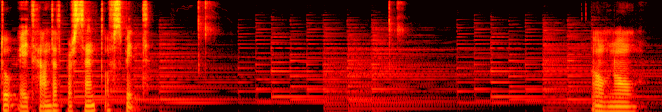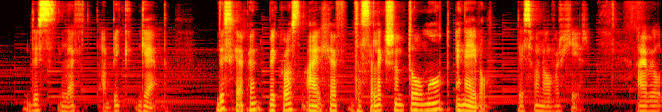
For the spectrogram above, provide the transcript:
to 800% of speed. Oh no, this left a big gap. This happened because I have the selection tool mode enabled. This one over here. I will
